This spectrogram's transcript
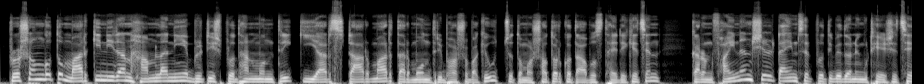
প্রসঙ্গত মার্কিন ইরান হামলা নিয়ে ব্রিটিশ প্রধানমন্ত্রী কিয়ার স্টারমার তার মন্ত্রী ভসবাকে উচ্চতম সতর্কতা অবস্থায় রেখেছেন, কারণ ফাইন্যান্সিয়াল টাইমসের প্রতিবেদনে উঠে এসেছে,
